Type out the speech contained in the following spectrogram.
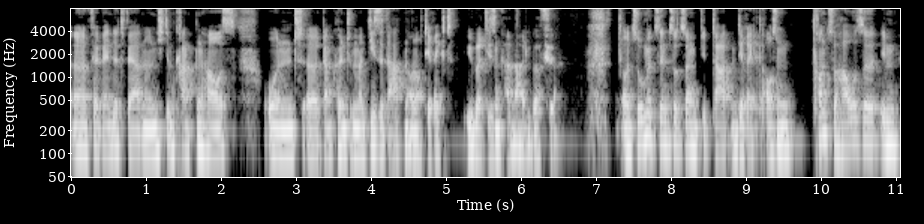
äh, verwendet werden und nicht im Krankenhaus. Und äh, dann könnte man diese Daten auch noch direkt über diesen Kanal überführen. Und somit sind sozusagen die Daten direkt aus dem, von zu Hause im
